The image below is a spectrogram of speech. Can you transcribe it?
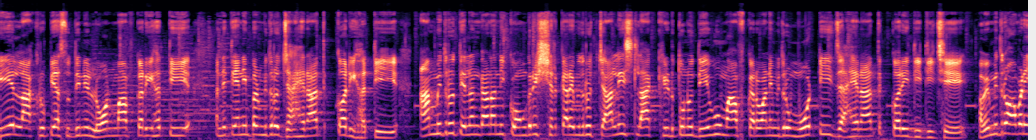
બે લાખ રૂપિયા સુધીની લોન માફ કરી હતી અને તેની પણ મિત્રો જાહેરાત કરી હતી. આમ મિત્રો, તેલંગાણાની કોંગ્રેસ સરકારે મિત્રો ચાલીસ લાખ ખેડૂતોનું દેવું માફ કરવાની મિત્રો મોટી જાહેરાત કરી દીધી છે. હવે મિત્રો, આપણે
